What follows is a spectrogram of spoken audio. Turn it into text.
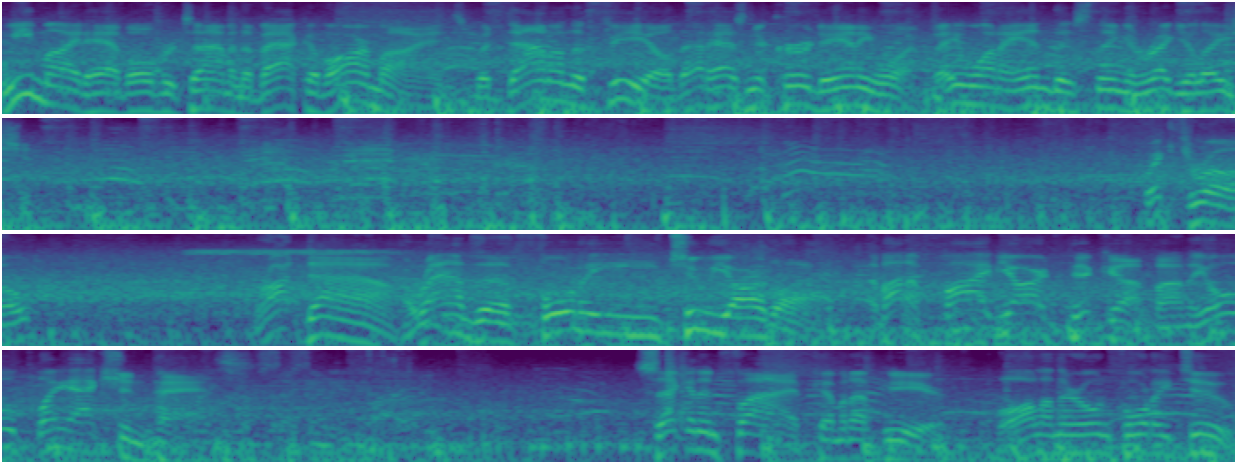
We might have overtime in the back of our minds, but down on the field, that hasn't occurred to anyone. They want to end this thing in regulation. Quick throw. Brought down around the 42-yard line. About a five-yard pickup on the old play-action pass. Second and five coming up here. Ball on their own 42.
